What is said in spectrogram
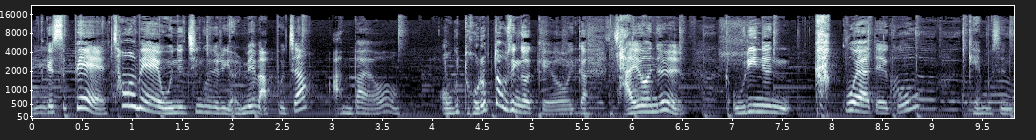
그러니까 숲에 처음에 오는 친구들이 열매 맛보자? 안 봐요. 어, 그 더럽다고 생각해요. 그러니까 자연을 우리는 가꾸어야 되고, 이렇게 무슨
